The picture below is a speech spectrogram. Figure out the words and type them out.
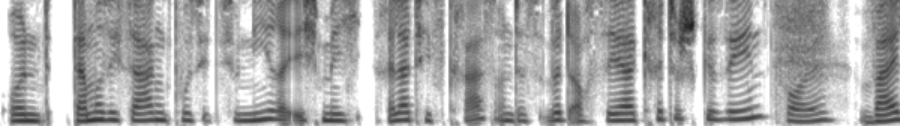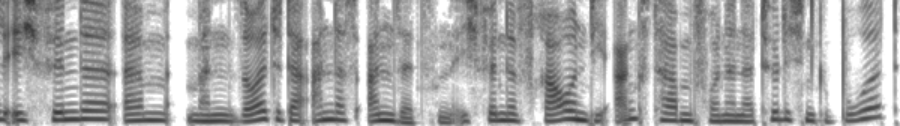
Und da muss ich sagen, positioniere ich mich relativ krass und es wird auch sehr kritisch gesehen, Voll. weil ich finde, ähm, man sollte da anders ansetzen. Ich finde, Frauen, die Angst haben vor einer natürlichen Geburt,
